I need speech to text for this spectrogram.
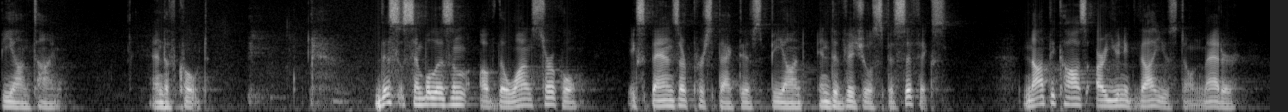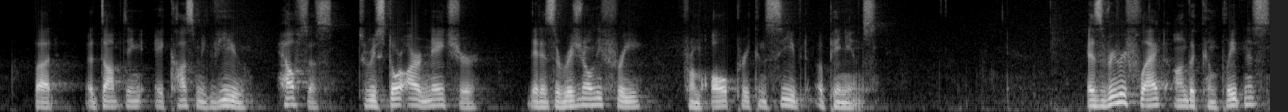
beyond time. End of quote. This symbolism of the one circle expands our perspectives beyond individual specifics, not because our unique values don't matter, but adopting a cosmic view helps us to restore our nature that is originally free from all preconceived opinions. As we reflect on the completeness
